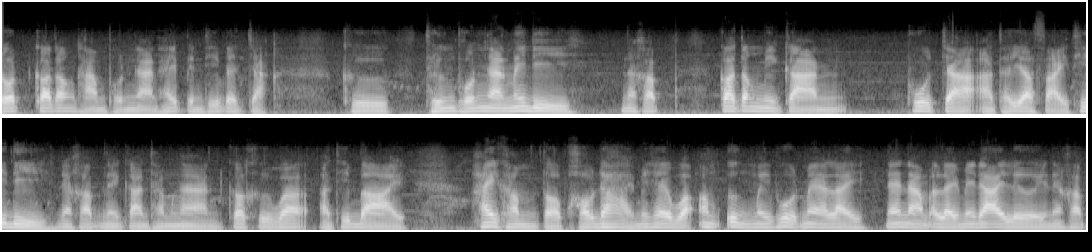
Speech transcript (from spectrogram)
รถก็ต้องทำผลงานให้เป็นที่ประจักษ์คือถึงผลงานไม่ดีนะครับ ก็ต้องมีการพูดจาอัธยาศัยที่ดีนะครับ ในการทำงานก็คือว่าอธิบาย ให้คำตอบเขาได้ ไม่ใช่ว่าอ้ำอึ้งไม่พูดไม่อะไร แนะนำอะไรไม่ได้เลยนะครับ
